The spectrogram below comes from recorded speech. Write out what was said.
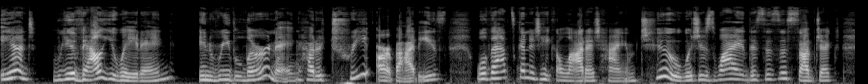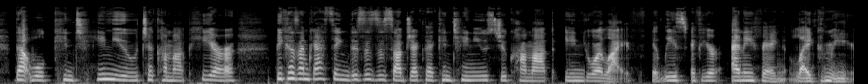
And reevaluating and relearning how to treat our bodies, well, that's going to take a lot of time too, which is why this is a subject that will continue to come up here because I'm guessing this is a subject that continues to come up in your life, at least if you're anything like me.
